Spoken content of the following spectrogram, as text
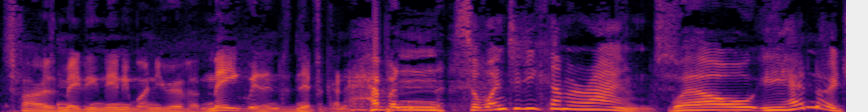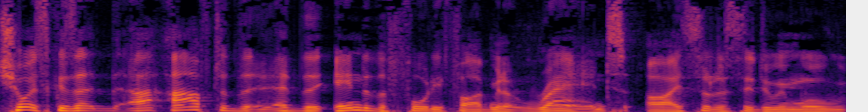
As far as meeting anyone you ever meet, it's never going to happen. so when did he come around? Well, he had no choice because after the at the end of the forty-five minute rant, I sort of said to him, "Well,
